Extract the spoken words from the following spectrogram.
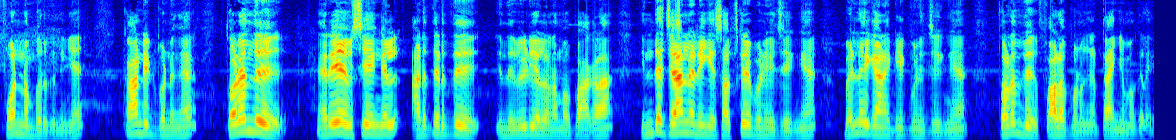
ஃபோன் நம்பருக்கு நீங்கள் காண்டாக்ட் பண்ணுங்கள் தொடர்ந்து நிறைய விஷயங்கள் அடுத்தடுத்து இந்த வீடியோவில் நம்ம பார்க்கலாம். இந்த சேனலை நீங்கள் சப்ஸ்கிரைப் பண்ணி வச்சுக்கோங்க. பெல்லைக்கானை கிளிக் பண்ணி வச்சுக்கோங்க. தொடர்ந்து ஃபாலோ பண்ணுங்கள் தேங்க்யூ மக்களே.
